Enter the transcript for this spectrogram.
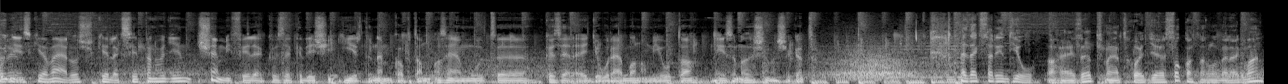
Úgy néz ki a város, kérlek szépen, hogy én semmiféle közlekedési hírt nem kaptam az elmúlt közel egy órában, amióta nézem az SMS-eket. Ezek szerint jó a helyzet, mert hogy szokatlanul meleg van,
